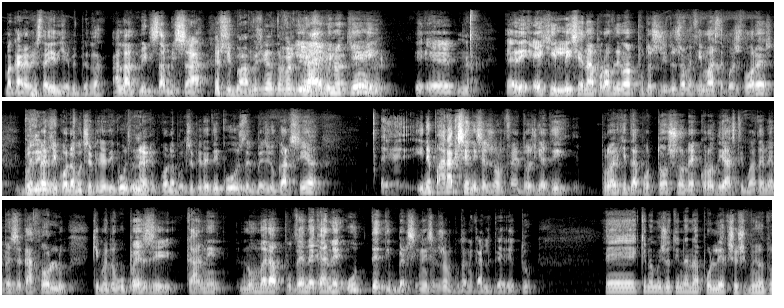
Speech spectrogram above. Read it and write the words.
μακάρι να μείνει στα ίδια επίπεδα, αλλά αν μείνει στα μισά, Εσύ πάμε για να τα η βελτιώσει. ΑΕΚ είναι οκ. Ε, ε, Δηλαδή έχει λύσει ένα πρόβλημα που το συζητούσαμε, θυμάστε πολλές φορές. Δεν δεν παίρνει είχε- γκολ από τους επιθετικούς, δεν Ναι. παίρνει γκολ από τους επιθετικούς, δεν παίζει ο Γκαρσία. Ε, είναι παράξενη η σεζόν φέτος γιατί προέρχεται από τόσο νεκρό διάστημα. Δεν έπαιζε καθόλου και με το που παίζει κάνει νούμερα που δεν έκανε ούτε την περσινή σεζόν που ήταν η καλύτερη του. Ε, και νομίζω ότι είναι ένα πολύ αξιοσημείωτο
